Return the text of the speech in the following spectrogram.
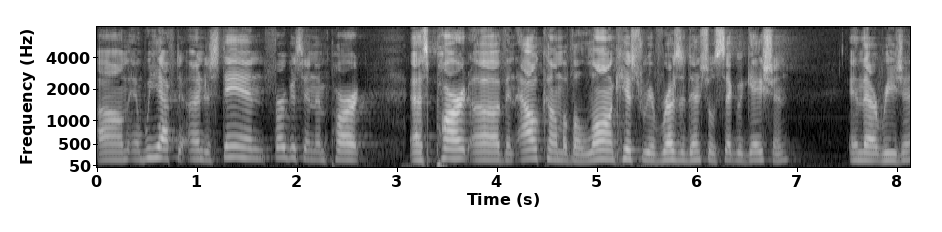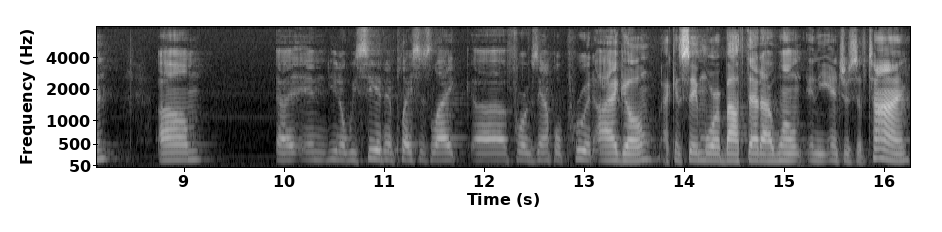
Um, and we have to understand Ferguson in part as part of an outcome of a long history of residential segregation in that region. Um, uh, and you know we see it in places like, uh, for example, Pruitt-Igoe. I can say more about that. I won't in the interest of time.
